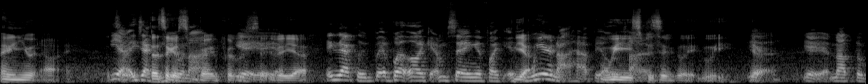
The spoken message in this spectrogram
I mean, you and I. That's Yeah, like, exactly, That's like you a very privileged Yeah, yeah, state, but yeah. exactly, but but like I'm saying if like if Yeah. we're not happy we time. specifically, we. Yeah. Yeah, yeah, not the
